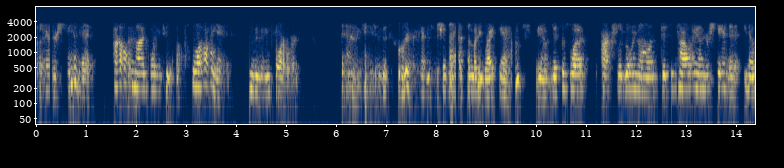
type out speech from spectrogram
I understand it, how am I going to apply it moving forward? And in case of this career transition, I had somebody write down, you know, this is what's actually going on, this is how I understand it, you know,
